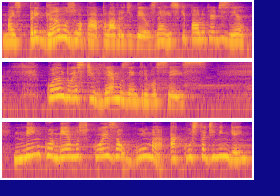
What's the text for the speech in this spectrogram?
mas pregamos a palavra de Deus, né? Isso que Paulo quer dizer. Quando estivemos entre vocês, nem comemos coisa alguma à custa de ninguém.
